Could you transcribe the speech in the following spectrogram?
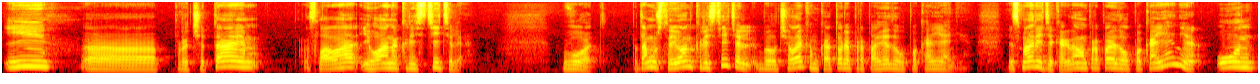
и э, прочитаем слова Иоанна Крестителя. Вот. Потому что Иоанн Креститель был человеком, который проповедовал покаяние. И смотрите, когда он проповедовал покаяние, он,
